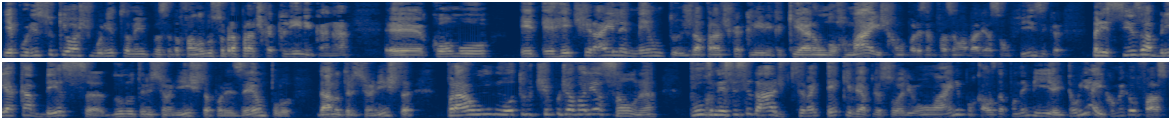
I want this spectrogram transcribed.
e é por isso que eu acho bonito também o que você está falando sobre a prática clínica, né? É, como retirar elementos da prática clínica que eram normais, como por exemplo fazer uma avaliação física, precisa abrir a cabeça do nutricionista, por exemplo, da nutricionista, para um outro tipo de avaliação, né? Por necessidade, você vai ter que ver a pessoa ali online por causa da pandemia. Então, e aí, como é que eu faço?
